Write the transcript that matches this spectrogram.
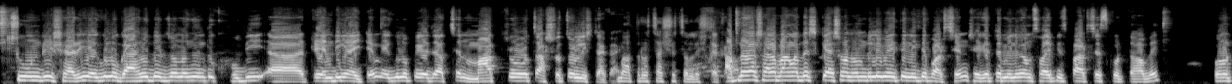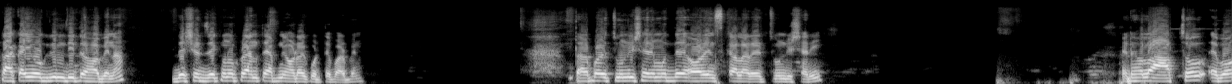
চুন্ডি শাড়ি এগুলো গাহরুদের জন্য কিন্তু খুবই ট্রেন্ডিং আইটেম এগুলো পেয়ে যাচ্ছেন মাত্র চারশো চল্লিশ টাকা মাত্র চারশো চল্লিশ টাকা। আপনারা সারা বাংলাদেশ ক্যাশ অন হোম ডেলিভারিতে নিতে পারছেন সেক্ষেত্রে মিনিমাম ছয় পিস পারচেস করতে হবে। কোনো টাকাই অগ্রিম দিতে হবে না। দেশের যে কোনো প্রান্তে আপনি অর্ডার করতে পারবেন। তারপরে চুন্ডি শাড়ির মধ্যে অরেঞ্জ কালারের চুন্ডি শাড়ি। এটা হলো আঁচল এবং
